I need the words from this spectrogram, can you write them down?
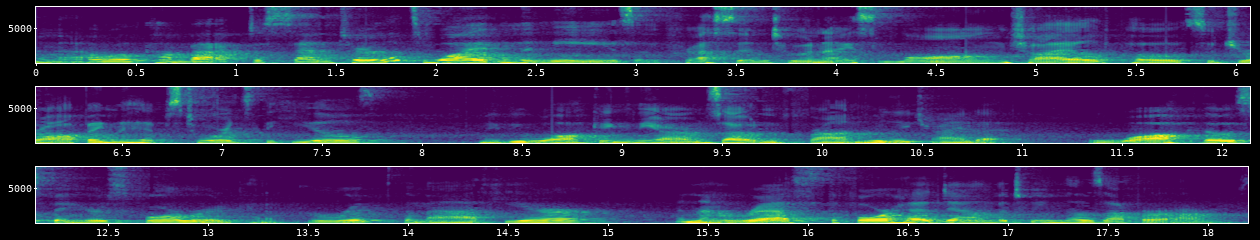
now we'll come back to center. Let's widen the knees and press into a nice long child pose. So dropping the hips towards the heels, maybe walking the arms out in front, really trying to walk those fingers forward, kind of grip the mat here, and then rest the forehead down between those upper arms.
